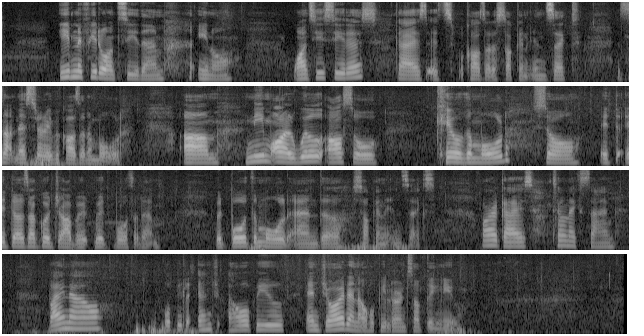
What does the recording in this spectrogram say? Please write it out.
even if you don't see them. You know, once you see this, guys, it's because of the sucking insect. It's not necessarily because of the mold. Um, neem oil will also kill the mold. So it, it does a good job with, with both of them, with both the mold and the sucking insects. All right, guys, till next time. Bye now. Hope you, I hope you enjoyed and I hope you learned something new.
